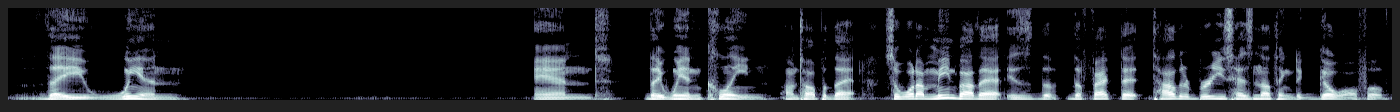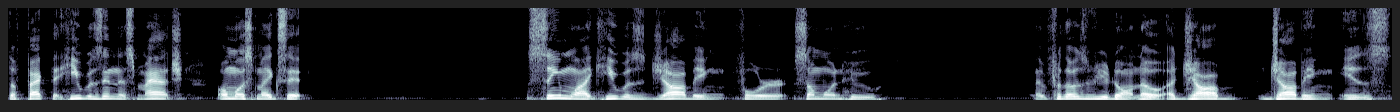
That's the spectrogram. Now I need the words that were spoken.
They win. And they win clean on top of that. So what I mean by that is the the fact that Tyler Breeze has nothing to go off of. The fact that he was in this match almost makes it seem like he was jobbing for someone who for those of you who don't know, a job jobbing is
